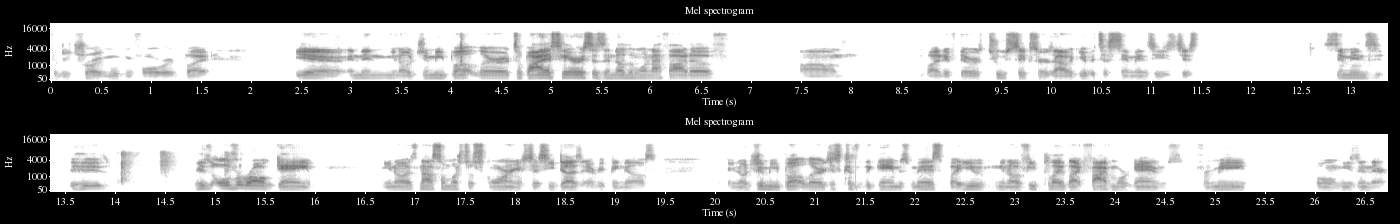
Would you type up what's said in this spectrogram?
for Detroit moving forward. But yeah, and then you know Jimmy Butler, Tobias Harris is another one I thought of. Um, but if there was two Sixers, I would give it to Simmons. He's just Simmons his his overall game. You know, it's not so much the scoring; it's just he does everything else you know, Jimmy Butler just because the game is missed. But he, you know, if he played like five more games for me, boom, he's in there.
